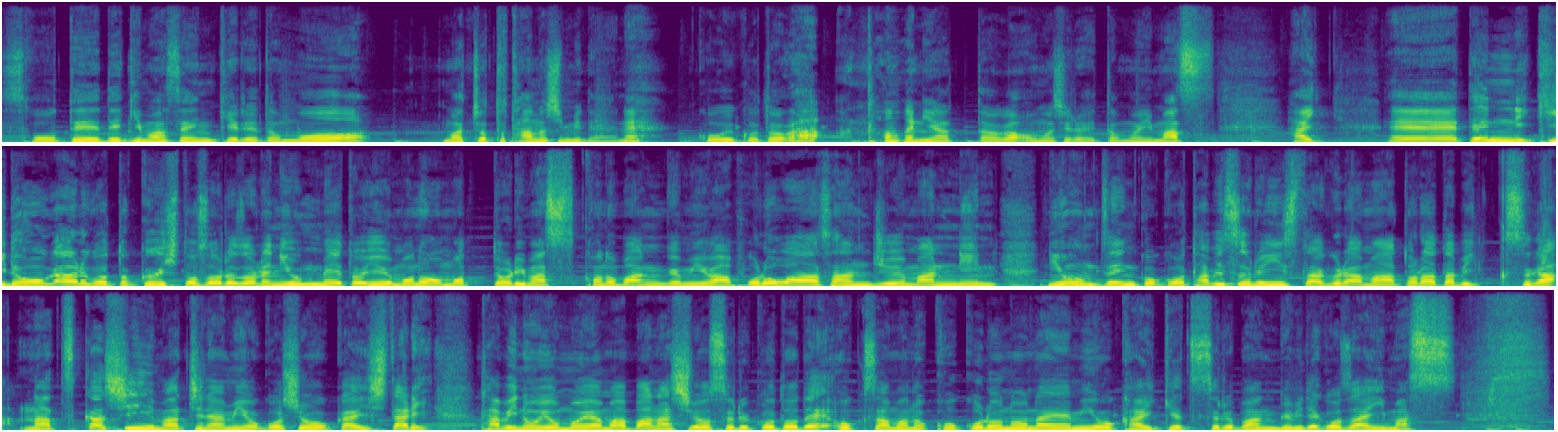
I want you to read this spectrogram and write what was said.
想定できませんけれども、まあちょっと楽しみだよね。こういうことが たまにあった方が面白いと思います。はい。えー、天に軌道があるごとく人それぞれに運命というものを持っております。この番組はフォロワー30万人、日本全国を旅するインスタグラマートラタビックスが懐かしい街並みをご紹介したり、旅のよもやま話をすることで奥様の心の悩みを解決する番組でございます。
